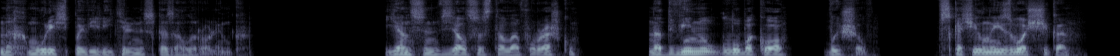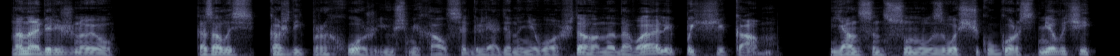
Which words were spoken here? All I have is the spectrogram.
нахмурясь повелительно сказал Роллинг. Янсен взял со стола фуражку, надвинул глубоко, вышел. Вскочил на извозчика, на набережную, Казалось, каждый прохожий усмехался, глядя на него. Что, надавали по щекам? Янсен сунул извозчику горсть мелочи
